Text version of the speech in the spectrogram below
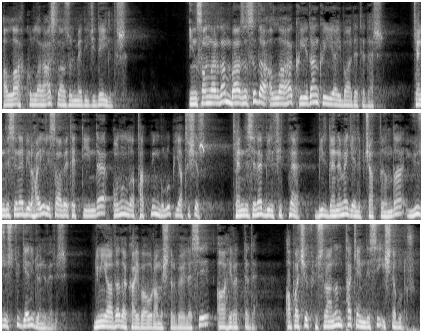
Allah kullara asla zulmedici değildir. İnsanlardan bazısı da Allah'a kıyıdan kıyıya ibadet eder. Kendisine bir hayır isabet ettiğinde onunla tatmin bulup yatışır. Kendisine bir fitne, bir deneme gelip çattığında yüzüstü geri dönüverir. Dünyada da kayba uğramıştır böylesi, ahirette de. Apaçık hüsranın ta kendisi işte budur.''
